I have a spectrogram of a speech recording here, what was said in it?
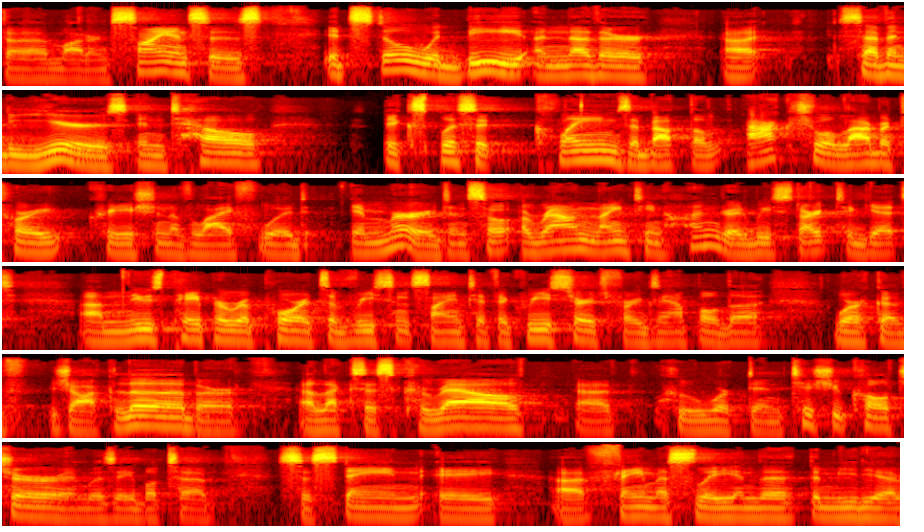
the modern sciences, it still would be another uh, 70 years until explicit claims about the actual laboratory creation of life would emerge. And so around 1900, we start to get um, newspaper reports of recent scientific research, for example, the work of Jacques Loeb or Alexis Carrel, uh, who worked in tissue culture and was able to sustain a uh, famously in the, the media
